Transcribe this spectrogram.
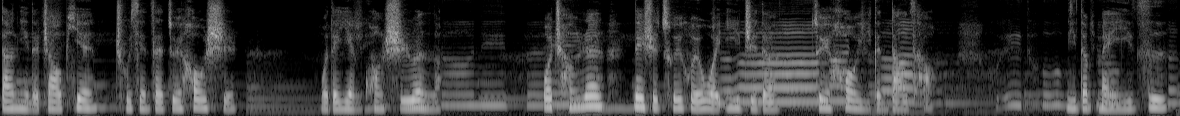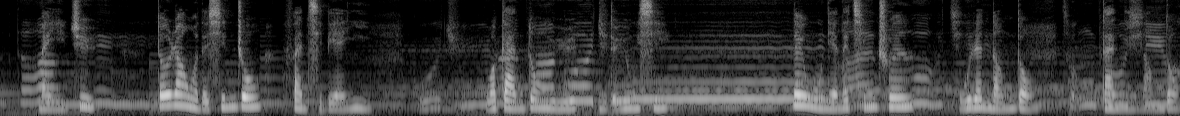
当你的照片出现在最后时，我的眼眶湿润了。我承认那是摧毁我意志的最后一根稻草。你的每一字，每一句，都让我的心中泛起涟漪。我感动于你的用心。那五年的青春，无人能懂，但你能懂。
